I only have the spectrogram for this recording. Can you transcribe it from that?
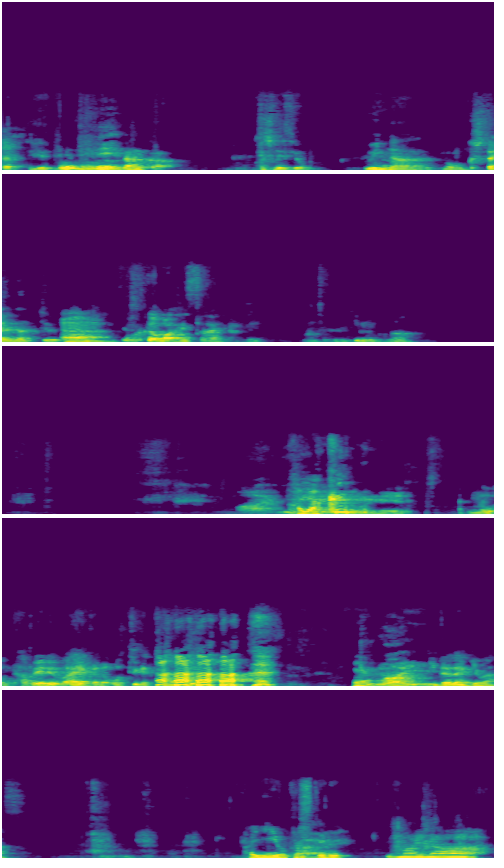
だって、ね、なんか、おかしいですよ。ウインナーの串したいなっていう。ああ、オクトーバーフェストだからね。満足できるのかな？早く。もうね、もう食べる前からオチが決まって いやうまる。いい。ただきます。あいい音してる。うまいな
